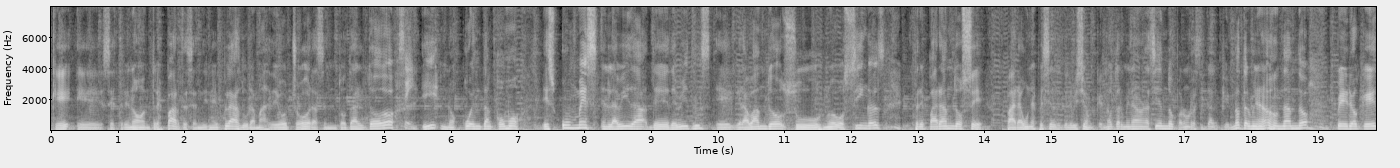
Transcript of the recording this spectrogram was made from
que eh, se estrenó en tres partes en Disney Plus, dura más de 8 horas en total todo, Sí. y nos cuentan cómo es un mes en la vida de The Beatles eh, grabando sus nuevos singles, preparándose para un especial de televisión que no terminaron haciendo, para un recital que no terminaron dando, pero que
